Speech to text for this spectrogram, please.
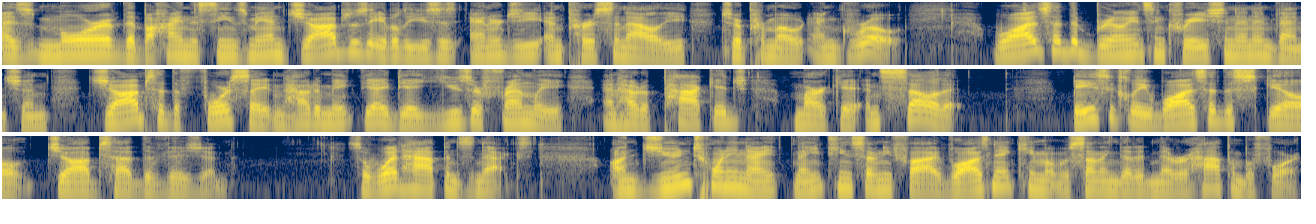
as more of the behind the scenes man, Jobs was able to use his energy and personality to promote and grow. Woz had the brilliance in creation and invention. Jobs had the foresight in how to make the idea user friendly and how to package, market, and sell it. Basically, Woz had the skill, Jobs had the vision. So, what happens next? On June 29, 1975, Wozniak came up with something that had never happened before.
